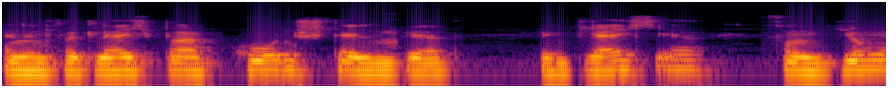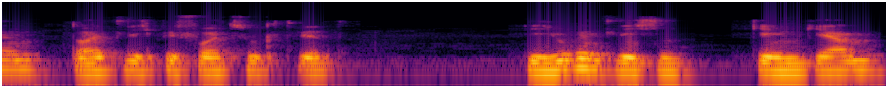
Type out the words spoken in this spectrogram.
einen vergleichbar hohen Stellenwert, wenngleich er von Jungen deutlich bevorzugt wird. Die Jugendlichen gehen gern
